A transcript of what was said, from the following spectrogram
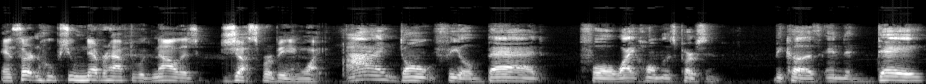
and certain hoops you never have to acknowledge just for being white. I don't feel bad for a white homeless person because in the day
